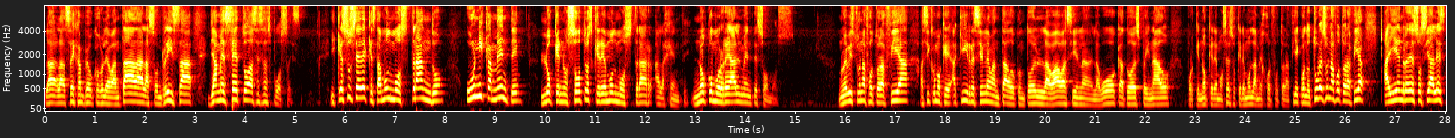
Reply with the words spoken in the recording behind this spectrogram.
la, ceja un poco levantada, la sonrisa. Ya me sé todas esas poses. ¿Y qué sucede? Que estamos mostrando únicamente lo que nosotros queremos mostrar a la gente, no como realmente somos. No he visto una fotografía así como que aquí recién levantado, con todo el lavado así la, en la boca, todo despeinado, porque no queremos eso, queremos la mejor fotografía. Y cuando tú ves una fotografía ahí en redes sociales,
